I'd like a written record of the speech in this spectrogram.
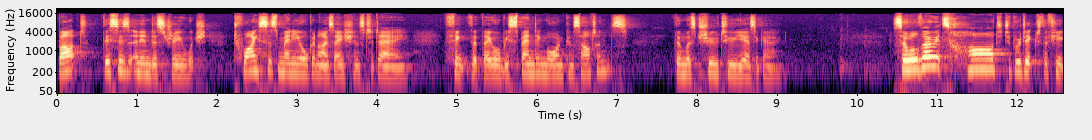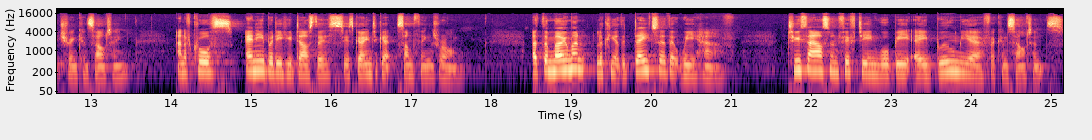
But this is an industry which twice as many organizations today think that they will be spending more on consultants than was true two years ago. So, although it's hard to predict the future in consulting, and of course, anybody who does this is going to get some things wrong. At the moment, looking at the data that we have, 2015 will be a boom year for consultants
